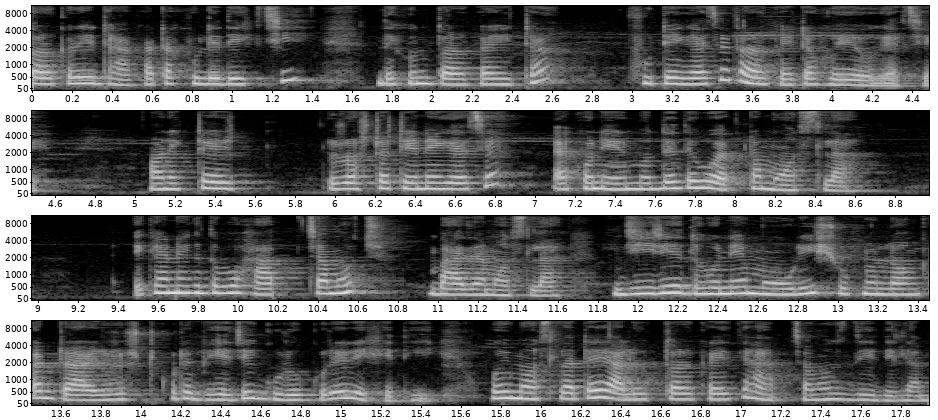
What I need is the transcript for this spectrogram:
তরকারির ঢাকাটা খুলে দেখছি। দেখুন তরকারিটা ফুটে গেছে, তরকারিটা হয়েও গেছে। অনেকটা রসটা টেনে গেছে। এখন এর মধ্যে দেবো একটা মশলা। এখানে দেবো হাফ চামচ ভাজা মশলা। জিরে, ধনে, মৌরি, শুকনো লঙ্কা, ড্রাই রোস্ট করে ভেজে গুঁড়ো করে রেখে দিই। ওই মশলাটাই আলুর তরকারিতে হাফ চামচ দিয়ে দিলাম।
